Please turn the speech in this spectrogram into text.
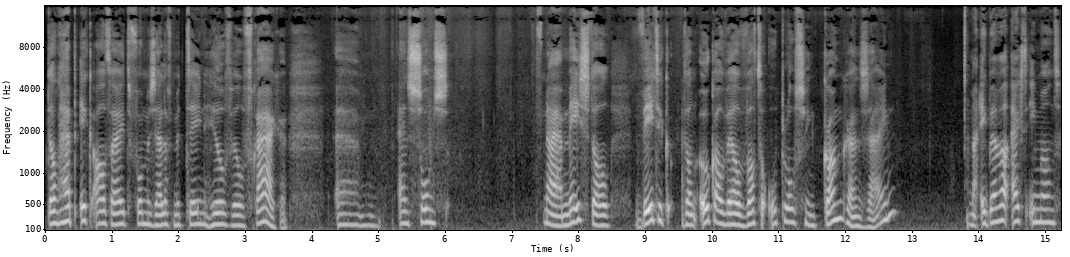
dan heb ik altijd voor mezelf meteen heel veel vragen. Um, en soms, nou ja, meestal weet ik dan ook al wel wat de oplossing kan gaan zijn. Maar ik ben wel echt iemand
